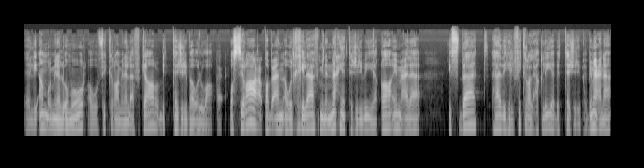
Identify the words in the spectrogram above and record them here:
لأمر من الأمور أو فكرة من الأفكار بالتجربة والواقع. والصراع طبعا أو الخلاف من الناحية التجريبية قائم على إثبات هذه الفكرة العقلية بالتجربة. بمعنى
